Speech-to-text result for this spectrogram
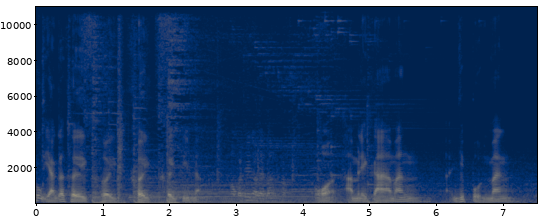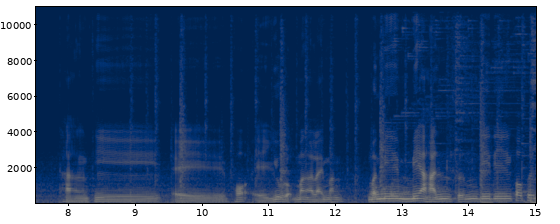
ทุกอย่างก็เคยเคยเคยเคยกินอะ โอ้อเมริกามั่งญี่ปุ่นมั่งทางที่เอเพราะเอยุโรปมั่งอะไรมั่งมันมีมีอาหารเสริมดีๆ ก็เพิ่ง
